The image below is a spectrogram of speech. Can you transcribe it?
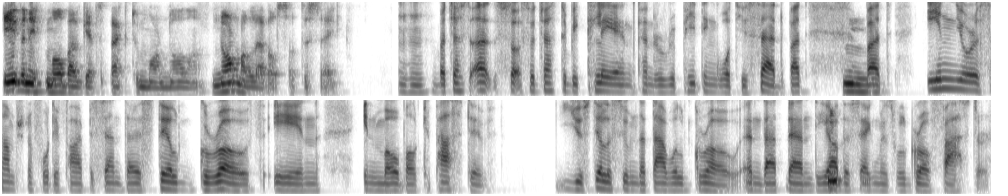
even if mobile gets back to more normal levels, so to say. Mm-hmm. But just uh, so so just to be clear and kind of repeating what you said. Mm In your assumption of 45%, there is still growth in in mobile capacitive. You still assume that that will grow and that then the mm. other segments will grow faster?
